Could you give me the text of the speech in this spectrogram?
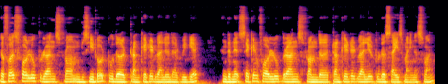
The first for loop runs from 0 to the truncated value that we get and the second for loop runs from the truncated value to the size minus 1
